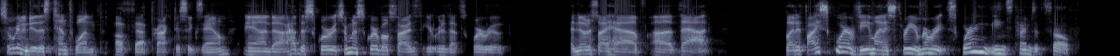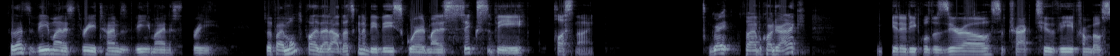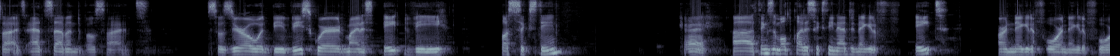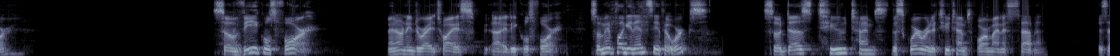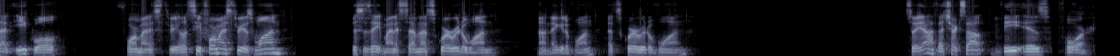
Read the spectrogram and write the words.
So we're going to do this 10th one off that practice exam. And uh, I have the square root, so I'm going to square both sides to get rid of that square root. And notice I have uh, that. But if I square v minus 3, remember squaring means times itself. So that's v minus 3 times v minus 3. So if I multiply that out, that's going to be v squared minus 6v plus 9. Great, so I have a quadratic. Get it equal to 0, subtract 2v from both sides, add 7 to both sides. So 0 would be v squared minus 8v plus 16. Okay, uh, things that multiply to 16 add to negative 8 are negative 4 and negative 4. So v equals 4. I don't need to write it twice. Uh, it equals 4. So let me plug it in, see if it works. So does 2 times, the square root of 2 times 4 minus 7, does that equal 4 minus 3? Let's see, 4 minus 3 is 1. This is 8 minus 7. That's square root of 1, not negative 1. That's square root of 1. So yeah, that checks out. V is 4.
